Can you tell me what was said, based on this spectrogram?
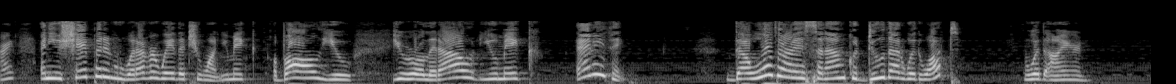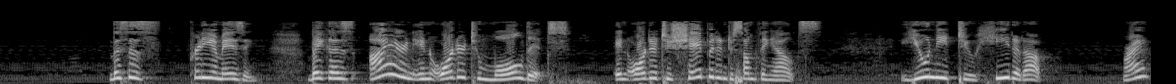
right? And you shape it in whatever way that you want. You make a ball, you, you roll it out, you make anything. Dawood a.s. could do that with what? With iron. This is pretty amazing. Because iron, in order to mold it, in order to shape it into something else, you need to heat it up. Right?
